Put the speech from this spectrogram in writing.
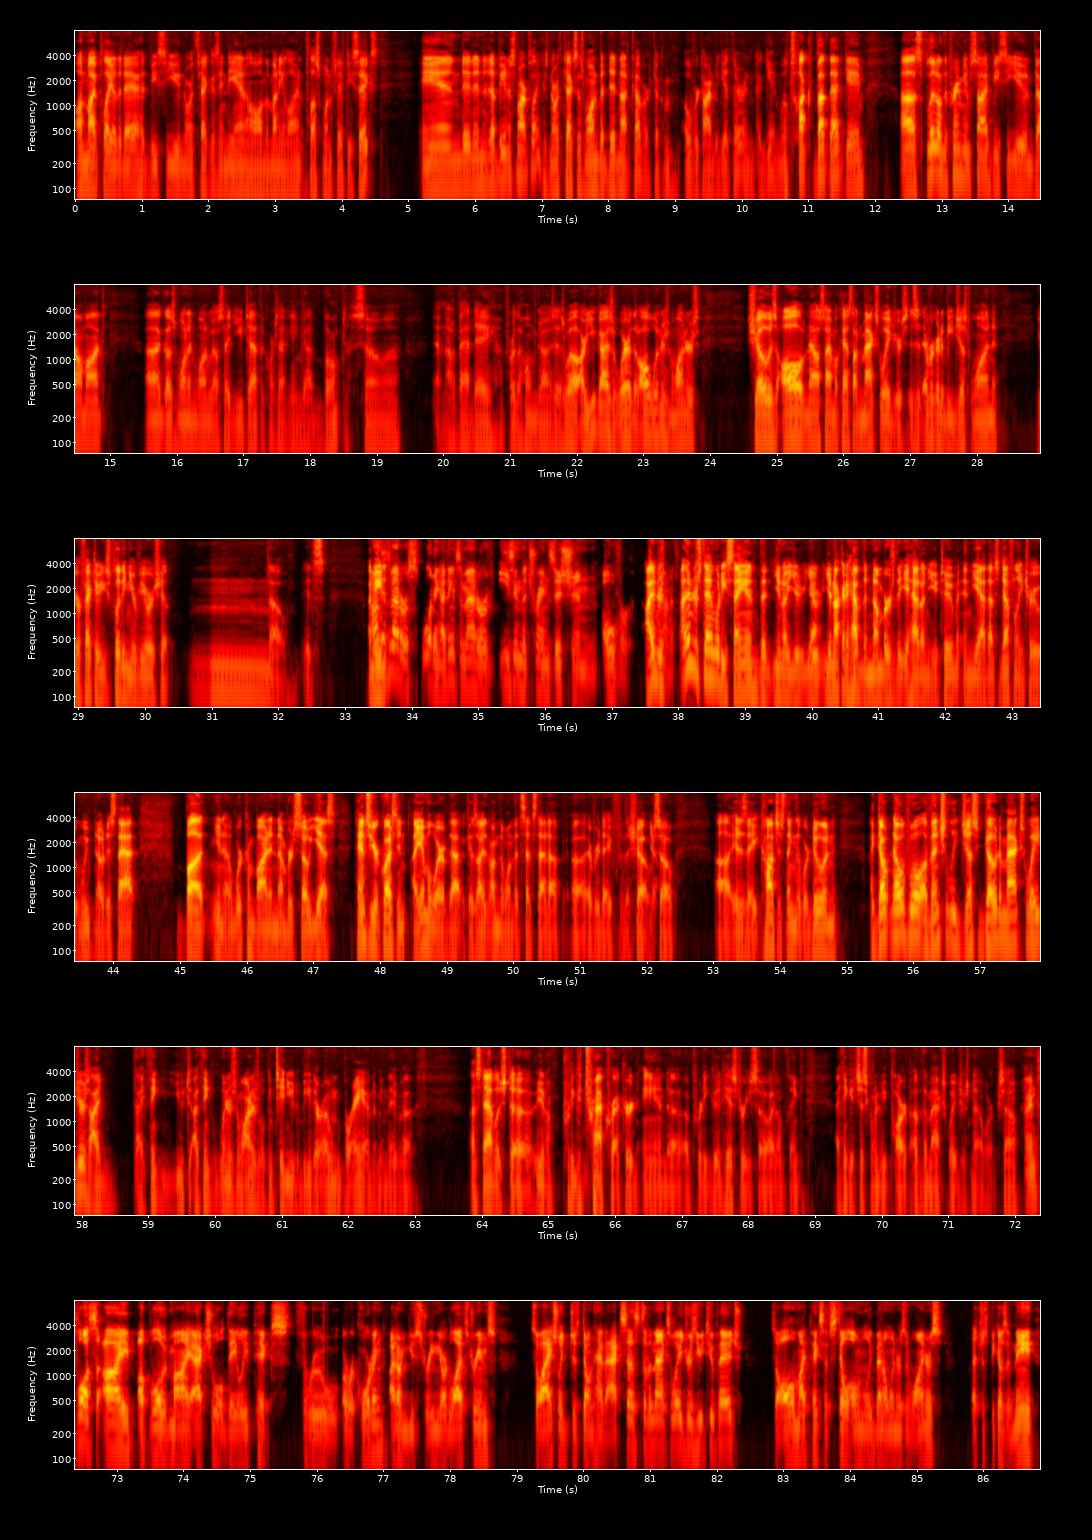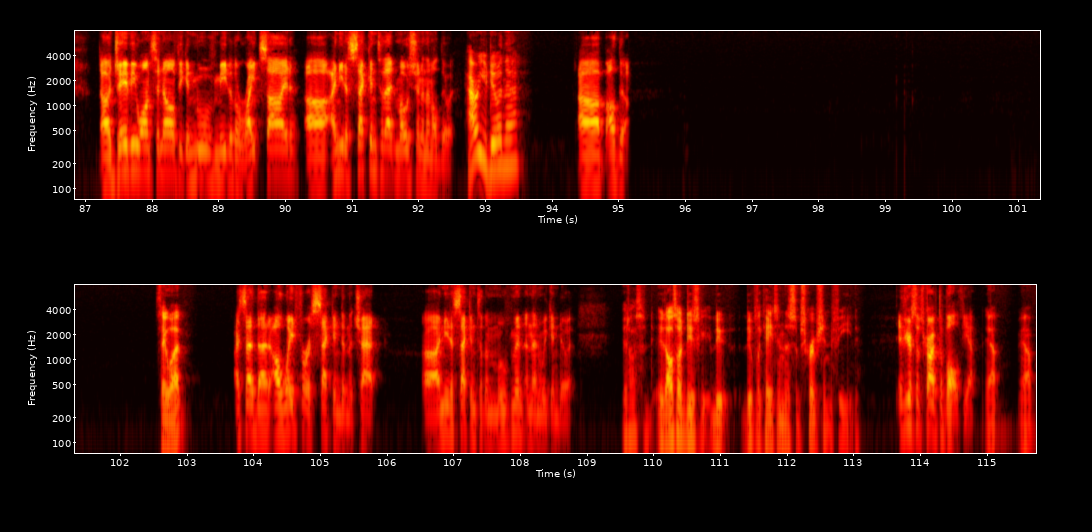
on my play of the day. I had VCU, North Texas, Indiana all on the money line at plus 156. And it ended up being a smart play because North Texas won but did not cover. Took them overtime to get there. And again, we'll talk about that game. Uh, split on the premium side, VCU and Belmont uh, goes one and one. We also had UTEP. And of course, that game got bumped. So, uh, yeah, not a bad day for the home guys as well. Are you guys aware that all winners and whiners shows all now simulcast on Max Wagers? Is it ever going to be just one? You're effectively splitting your viewership. Mm, no, it's. I I, don't mean, think it's a matter of splitting. I think it's a matter of easing the transition over. I under, kind of. I understand what he's saying that you know you're Yeah. you're, you're not going to have the numbers that you had on YouTube, and yeah, that's definitely true, and we've noticed that. But you know, we're combining numbers, so yes. To answer your question, I am aware of that because I, I'm the one that sets that up uh, every day for the show. Yeah. So uh, it is a conscious thing that we're doing. I don't know if we'll eventually just go to max wagers. I I think you I think winners and whiners will continue to be their own brand. I mean, they've uh, established a you know pretty good track record and a, a pretty good history. So I don't think I think it's just going to be part of the Max Wagers network. So I mean, plus I upload my actual daily picks through a recording. I don't use StreamYard live streams, so I actually just don't have access to the Max Wagers YouTube page. So all of my picks have still only been on winners and whiners. That's just because of me. Uh, JB wants to know if he can move me to the right side. Uh, I need a second to that motion, and then I'll do it. how are you doing that? Uh, I'll do. Say what? I said that I'll wait for a second in the chat. Uh, I need a second to the movement, and then we can do it. It also it also du- du- duplicates in the subscription feed. If you're subscribed to both, yeah. Yeah, yeah.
